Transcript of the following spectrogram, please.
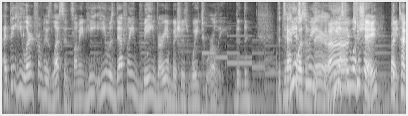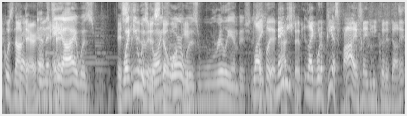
I think he learned from his lessons. I mean, he he was definitely being very ambitious way too early. The the, The tech wasn't there. The PS3 Uh, wasn't touche. there. The tech was not Right. there. and the Touche. AI was It's- what he was it going for wonky. was really ambitious. Like Hopefully they maybe patched it. like with a PS5, maybe he could have done it.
